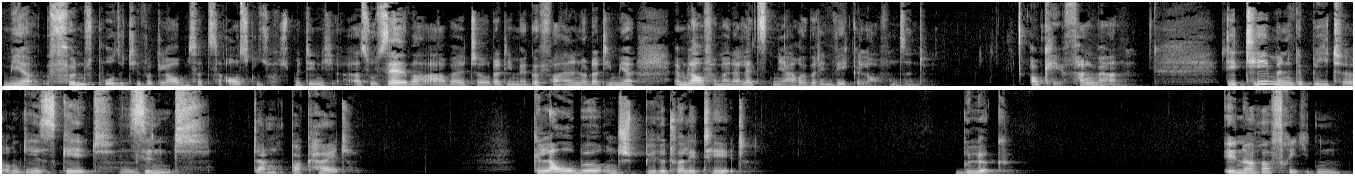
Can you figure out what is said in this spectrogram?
mir fünf positive Glaubenssätze ausgesucht, mit denen ich also selber arbeite oder die mir gefallen oder die mir im Laufe meiner letzten Jahre über den Weg gelaufen sind. Okay, fangen wir an. Die Themengebiete, um die es geht, sind Dankbarkeit, Glaube und Spiritualität, Glück, innerer Frieden,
